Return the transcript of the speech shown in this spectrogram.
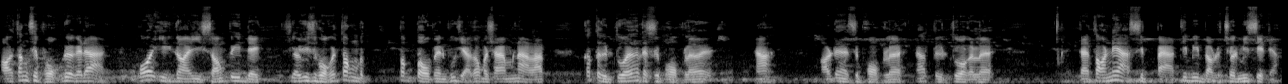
เอาตั้ง 16 ด้วยก็ได้ เพราะอีกหน่อยอีก 2 ปีเด็กอายุ 16 ก็ต้องต้องโตเป็นผู้ใหญ่ต้องมาใช้อำนาจรัฐก็ตื่นตัวตั้งแต่ 16 เลยนะเอาตั้งแต่ 16 เลยนะตื่นตัวกันเลย แต่ตอนเนี้ย18ที่มีบัตรประชาชนมีสิทธิ์เนี่ย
